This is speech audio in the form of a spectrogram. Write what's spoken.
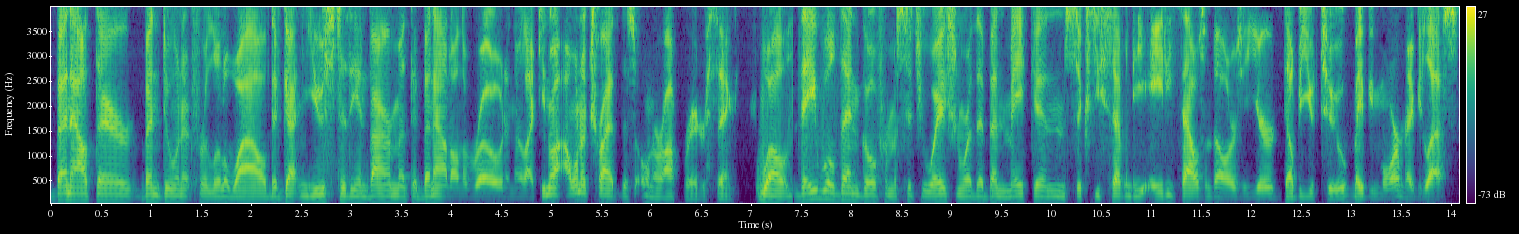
been out there, been doing it for a little while. They've gotten used to the environment. They've been out on the road and they're like, you know what? I want to try this owner operator thing. Well, they will then go from a situation where they've been making 60, 70, $80,000 a year W2, maybe more, maybe less.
